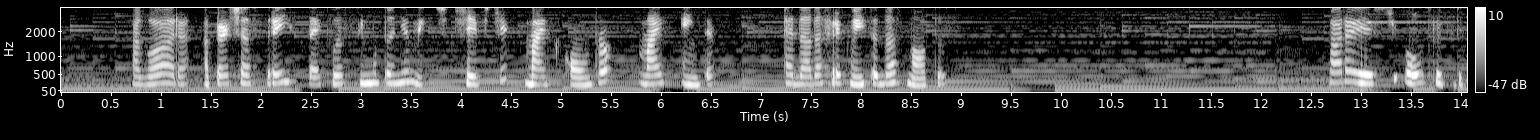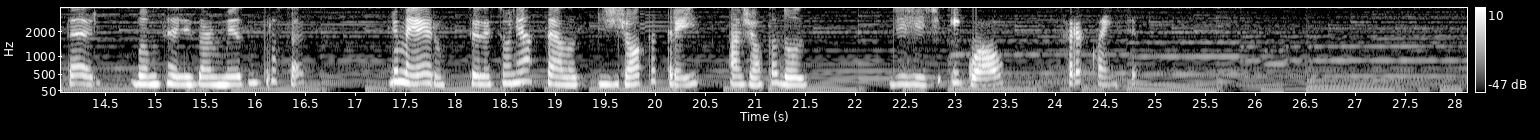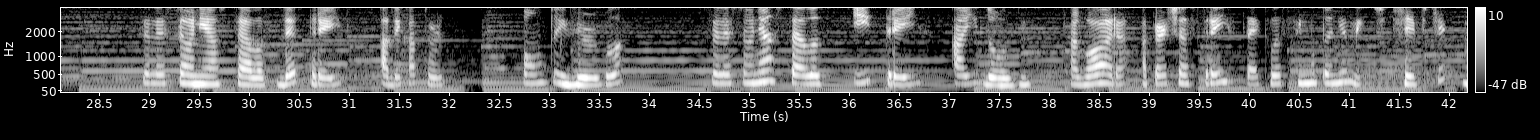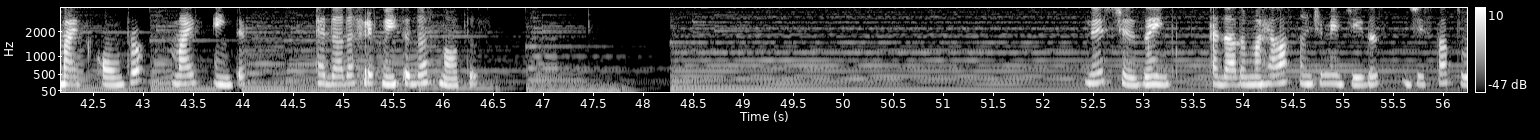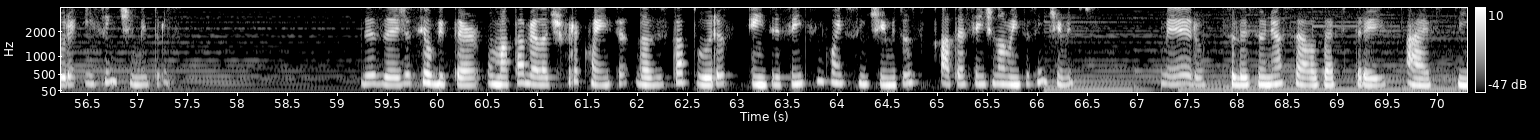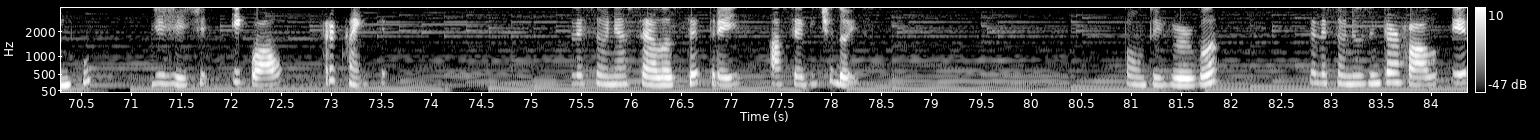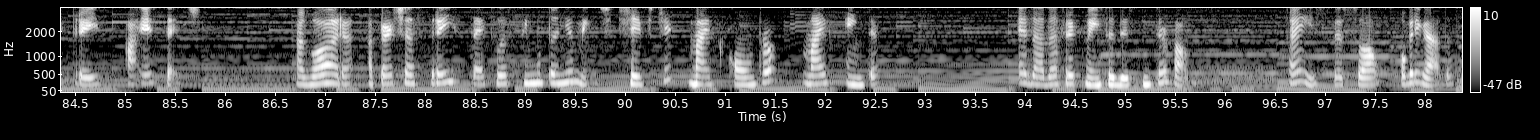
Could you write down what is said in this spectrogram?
Agora, aperte as três teclas simultaneamente, Shift mais Ctrl mais Enter. É dada a frequência das notas. Para este outro critério, vamos realizar o mesmo processo. Primeiro, selecione as células J3 a J12. Digite igual frequência. Selecione as células D3 a D14. Ponto e vírgula. Selecione as células I3 a I12. Agora, aperte as três teclas simultaneamente. Shift mais Ctrl mais Enter. É dada a frequência das notas. Neste exemplo, é dada uma relação de medidas de estatura em centímetros. Deseja-se obter uma tabela de frequência das estaturas entre 150 cm até 190 cm. Primeiro, selecione as células F3 a F5, digite igual frequência. Selecione as células C3 a C22. Ponto e vírgula selecione os intervalos E3 a E7. Agora, aperte as três teclas simultaneamente, Shift mais Ctrl mais Enter. É dada a frequência desse intervalo. É isso, pessoal. Obrigada.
